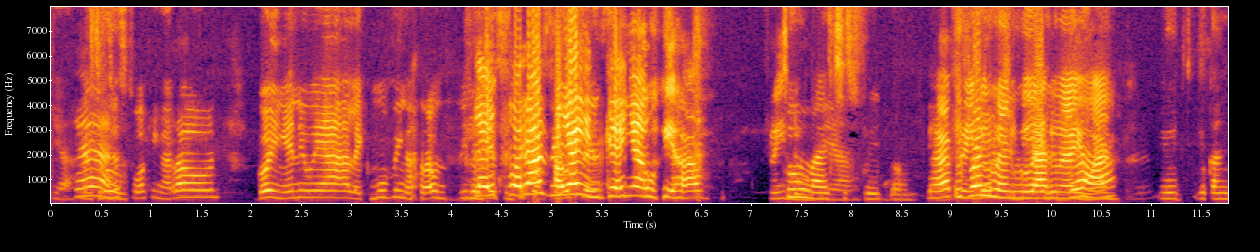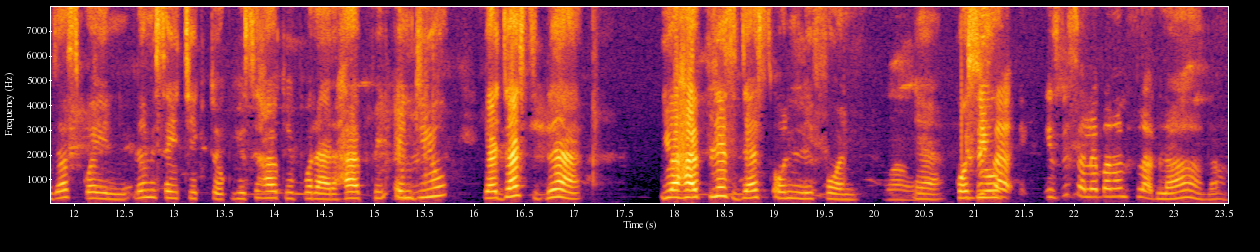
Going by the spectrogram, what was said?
here like Yeah. just walking around going anywhere like moving around villages Like for us people's here in. Kenya, we have freedom. Too much yeah. freedom. You have Even when we are anywhere you there, you you can just go in. Let me say TikTok. You see how people are happy, and you you're just there. Your happiness is just only fun. Wow. Yeah, is cause this, you a, is this a lebanon flag no no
